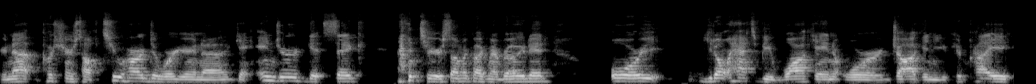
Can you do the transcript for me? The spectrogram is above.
you're not pushing yourself too hard to where you're gonna get injured get sick to your stomach like my brother did or you don't have to be walking or jogging. You could probably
